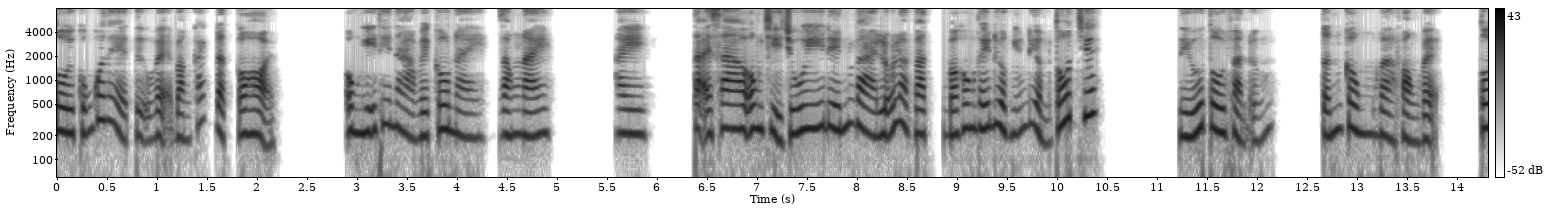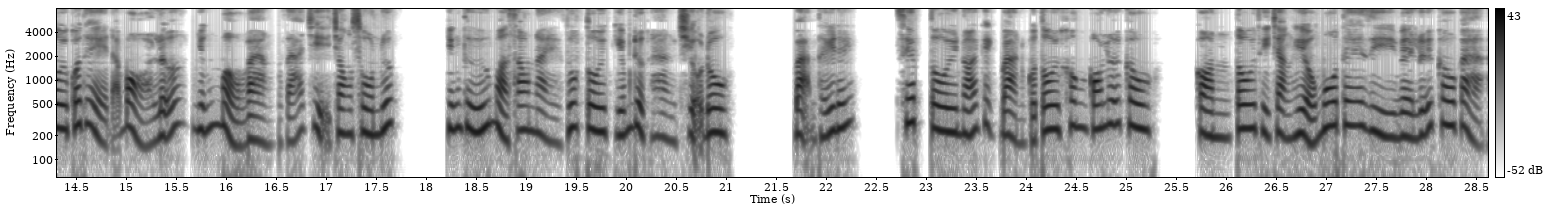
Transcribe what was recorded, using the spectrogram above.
Tôi cũng có thể tự vệ bằng cách đặt câu hỏi. Ông nghĩ thế nào về câu này, dòng này? Hay tại sao ông chỉ chú ý đến vài lỗi lặt vặt mà không thấy được những điểm tốt chứ? Nếu tôi phản ứng, tấn công và phòng vệ, tôi có thể đã bỏ lỡ những mở vàng giá trị trong xô nước, những thứ mà sau này giúp tôi kiếm được hàng triệu đô. Bạn thấy đấy, sếp tôi nói kịch bản của tôi không có lưỡi câu, còn tôi thì chẳng hiểu mô tê gì về lưỡi câu cả.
